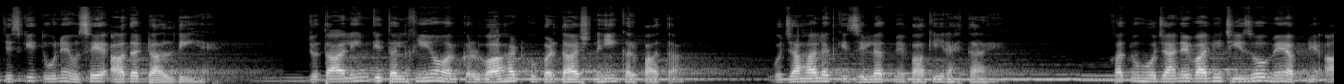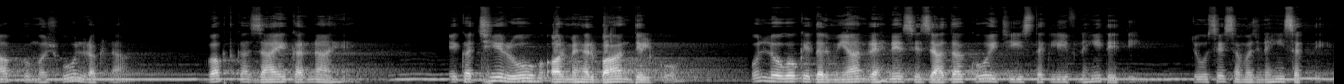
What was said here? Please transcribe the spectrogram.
جس کی تو نے اسے عادت ڈال دی ہے، جو تعلیم کی تلخیوں اور کڑواہٹ کو برداشت نہیں کر پاتا، وہ جہالت کی ذلت میں باقی رہتا ہے۔ ختم ہو جانے والی چیزوں میں اپنے آپ کو مشغول رکھنا وقت کا ضائع کرنا ہے۔ ایک اچھی روح اور مہربان دل کو۔ ان لوگوں کے درمیان رہنے سے زیادہ کوئی چیز تکلیف نہیں دیتی جو اسے سمجھ نہیں سکتی۔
